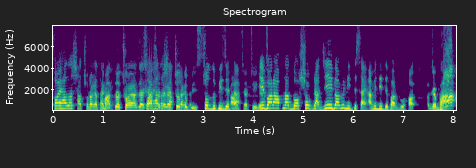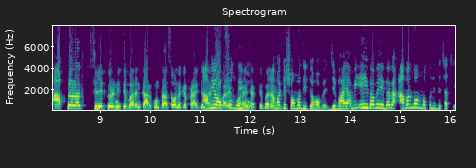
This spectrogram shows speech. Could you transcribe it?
ছয় হাজার সাতশো টাকা থাকবে মাত্র ছয় হাজার সাতশো টাকা চোদ্দ পিস চোদ্দ পিস যেটা আচ্ছা এবার আপনার দর্শকরা যেভাবে নিতে চায় আমি দিতে পারব। আচ্ছা ভা আপনারা সিলেক্ট করে নিতে পারেন কার কোনটা আছে অনেকে আমি দিব। আমাকে সময় দিতে হবে যে ভাই আমি এইভাবে এইভাবে আমার মন মতো নিতে চাচ্ছি।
